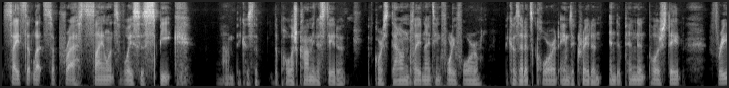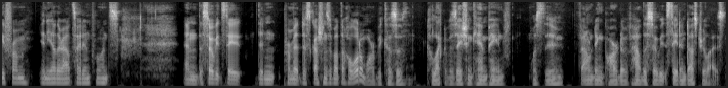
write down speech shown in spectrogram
sites that let suppressed, silenced voices speak, um, because the, the Polish communist state, of, of course, downplayed 1944, because at its core it aimed to create an independent Polish state free from any other outside influence. And the Soviet state didn't permit discussions about the Holodomor because the collectivization campaign was the founding part of how the Soviet state industrialized.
